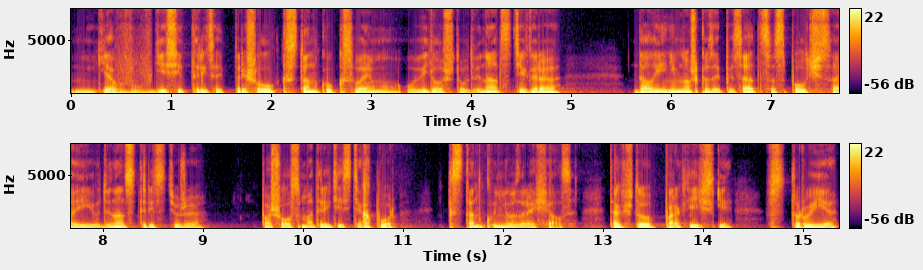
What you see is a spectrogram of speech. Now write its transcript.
я в 10.30 пришел к станку к своему, увидел, что в 12 игра, дал ей немножко записаться с полчаса, и в 12.30 уже пошел смотреть, и с тех пор к станку не возвращался. Так что практически в струе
